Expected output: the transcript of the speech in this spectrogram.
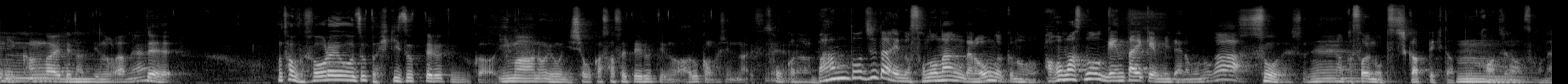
に考えてたっていうのがあって、ね、多分それをずっと引きずってるというか今のように消化させてるっていうのはあるかもしれないですね。そうかだバンド時代のそのなんだろう音楽のパフォーマンスの原体験みたいなものがそうですねなんかそういうのを培ってきたっていう感じなんですかね。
